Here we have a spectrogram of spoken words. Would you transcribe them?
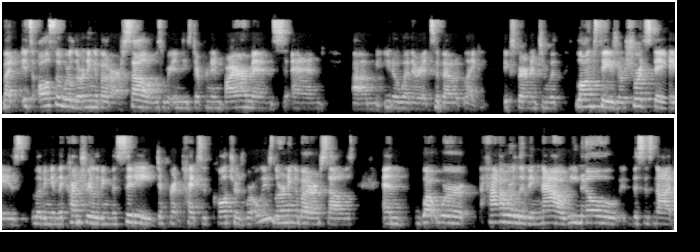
but it's also we're learning about ourselves. We're in these different environments and um, you know whether it's about like experimenting with long stays or short stays living in the country living in the city different types of cultures. We're always learning about ourselves and what we're how we're living now. We know this is not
